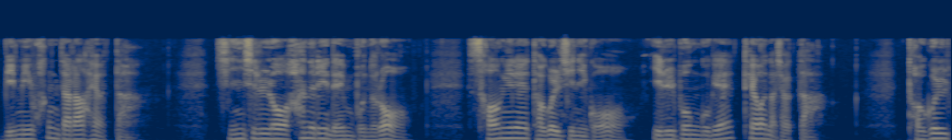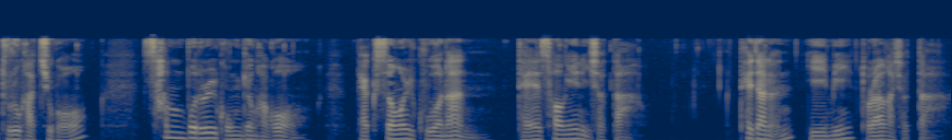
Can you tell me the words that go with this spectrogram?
미미 황자라 하였다. 진실로 하늘이 낸 분으로 성인의 덕을 지니고 일본국에 태어나셨다. 덕을 두루 갖추고 삼보를 공경하고 백성을 구원한 대성인이셨다. 태자는 이미 돌아가셨다.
